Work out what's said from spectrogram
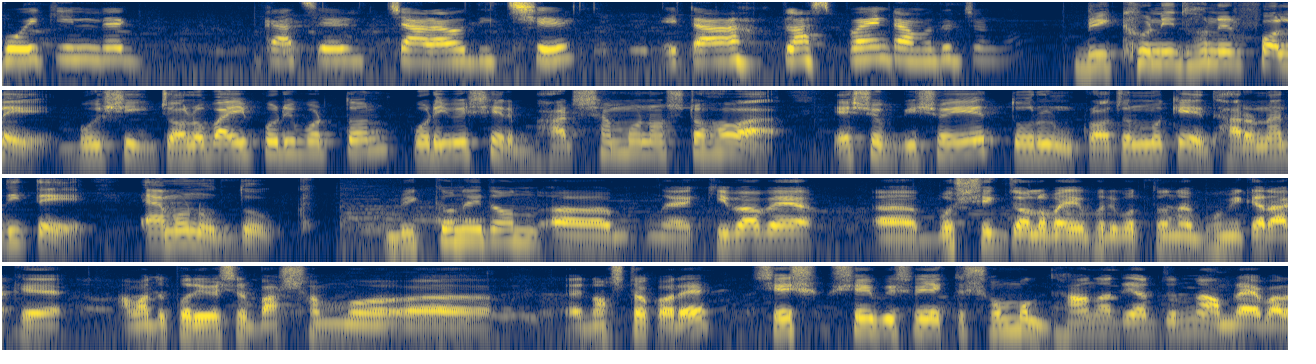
বই কিনলে গাছের চারাও দিচ্ছে। এটা প্লাস পয়েন্ট আমাদের জন্য। বৃক্ষ নিধনের ফলে বৈশ্বিক জলবায়ু পরিবর্তন পরিবেশের ভারসাম্য নষ্ট হওয়া এসব বিষয়ে তরুণ প্রজন্মকে ধারণা দিতে এমন উদ্যোগ। বৃক্ষ নিধন কীভাবে বৈশ্বিক জলবায়ু পরিবর্তনে ভূমিকা রাখে আমাদের পরিবেশের ভারসাম্য নষ্ট করে। সেই সেই বিষয়ে একটি সম্মুখ ধারণা দেওয়ার জন্য আমরা এবার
